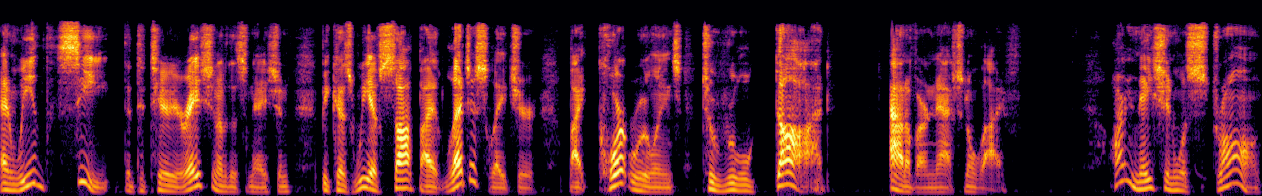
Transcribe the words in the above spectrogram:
And we see the deterioration of this nation because we have sought by legislature, by court rulings, to rule God out of our national life. Our nation was strong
